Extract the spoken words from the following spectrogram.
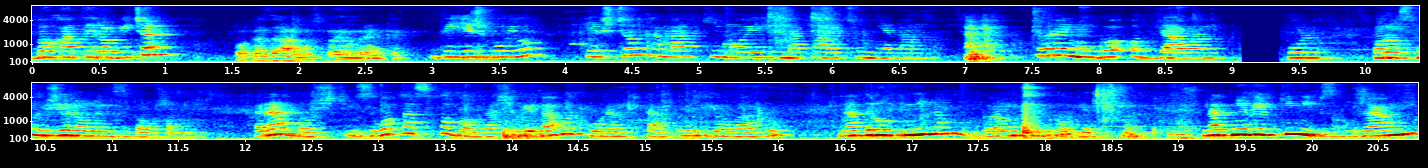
bohatyrowiczem? Pokazała mu swoją rękę. Widzisz, wuju? Pierścionka matki mojej na palcu nie mam. Wczoraj mu go oddałam. pól porosłych zielonym zbożem. Radość i złota swoboda śpiewały chórem ptaków i owadów nad równiną w gorącym powietrzu, nad niewielkimi wzgórzami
